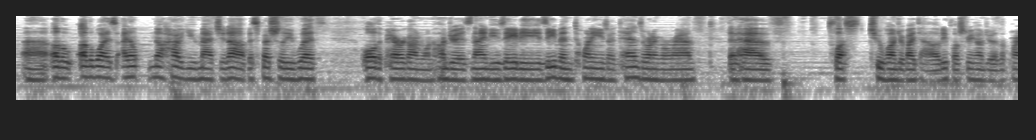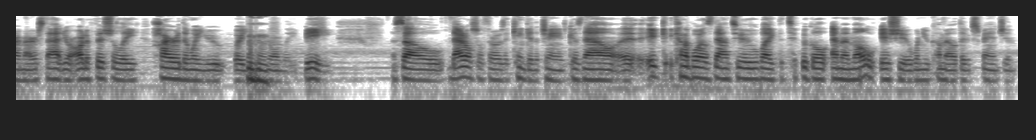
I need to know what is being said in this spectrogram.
Uh, other, otherwise, I don't know how you match it up, especially with all the Paragon 100s, 90s, 80s, even 20s or 10s running around that have plus 200 vitality, plus 300 as a primary stat. You're artificially higher than where you where you Mhm. normally be. So that also throws a kink in the change because now it, it kind of boils down to like the typical MMO issue when you come out with an expansion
